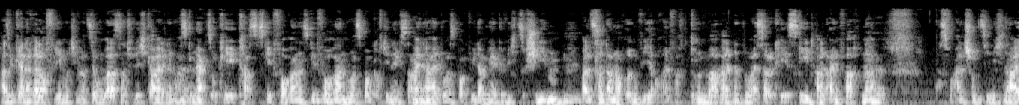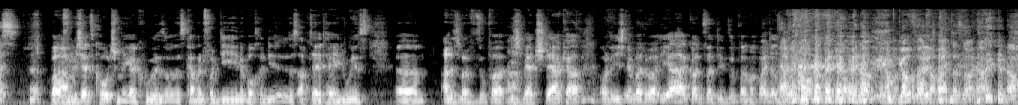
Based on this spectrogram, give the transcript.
Also generell auch für die Motivation war das natürlich geil. Ne? Du hast ja. gemerkt, so, okay, krass, es geht voran, es geht mhm. voran, du hast Bock auf die nächste mhm. Einheit, du hast Bock wieder mehr Gewicht zu schieben, mhm. weil es halt dann auch irgendwie auch einfach drin war halt. Ne? Du weißt halt, okay, es geht halt einfach. Ne? das war halt schon ziemlich nice. Ja, war auch ähm, für mich als Coach mega cool. So, das kam dann von dir jede Woche die, das Update, hey Luis, ähm, alles läuft super, ja. ich werde stärker und ich immer nur, ja, Konstantin, super, mach weiter so. Ja, genau, genau, genau, genau wir machen einfach weiter so, ja, genau.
